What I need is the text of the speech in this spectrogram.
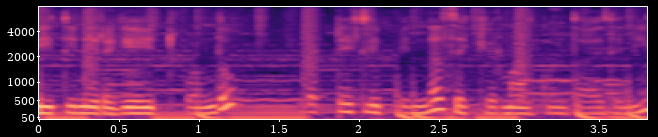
ರೀತಿ ನೆರಿಗೆ ಇಟ್ಕೊಂಡು ಬಟ್ಟೆ ಕ್ಲಿಪ್ಪಿಂದ ಸೆಕ್ಯೂರ್ ಮಾಡ್ಕೊತಾ ಇದ್ದೀನಿ.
